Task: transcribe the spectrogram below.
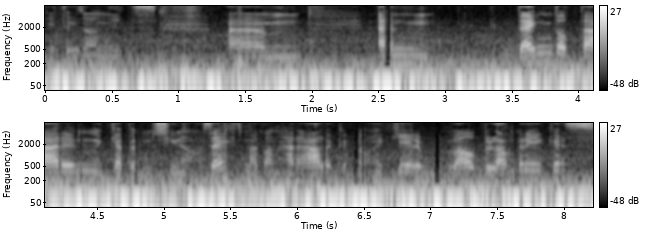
beter dan niets. Um, en ik denk dat daarin, ik heb het misschien al gezegd, maar dan herhaal ik het nog een keer, wel belangrijk is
